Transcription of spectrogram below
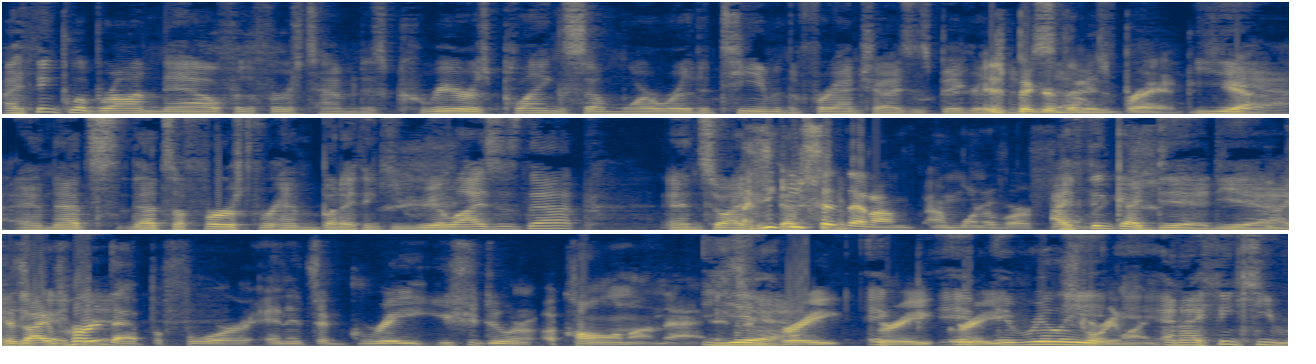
I think LeBron now, for the first time in his career, is playing somewhere where the team and the franchise is bigger. Is than bigger himself. than his brand. Yeah, and that's that's a first for him. But I think he realizes that, and so I, I think think you said gonna- that on, on one of our. I think I did. Yeah, because I've heard that before, and it's a great. You should do a, a column on that. It's yeah, a great, It- great, it, great It really, storyline. and I think he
